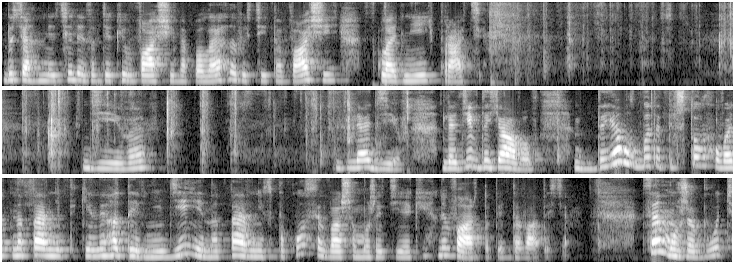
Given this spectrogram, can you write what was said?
досягнення цілі завдяки вашій наполегливості та вашій складній праці. Діви. Для дів. Для дів диявол. Диявол буде підштовхувати на певні такі негативні дії, на певні спокуси в вашому житті, яких не варто піддаватися. Це може бути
